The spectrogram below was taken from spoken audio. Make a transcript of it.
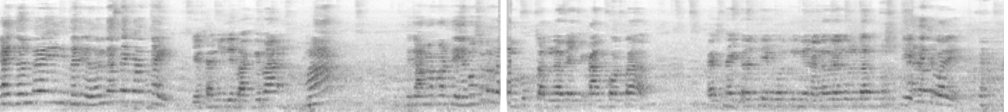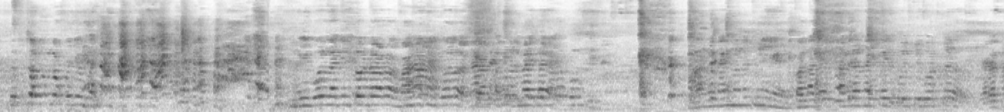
काय धंदा आहे? तरी धंदाच नाही करत काही. जेठानी भाग्यवान. हा ते कामं करते. हे बसून खूप चांगलं त्याचे काम करतात. काहीच नाही करत ते बोलती मी नवऱ्याजवळ जात बसते खूप चालून नको जेवू मला. मी बोलणार ती तोंडावर मागं नाही बोलत. माहीत. मागं नाही म्हणत मी. कोणाला सांगलं नाही काही कोणती गोष्ट. घरात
